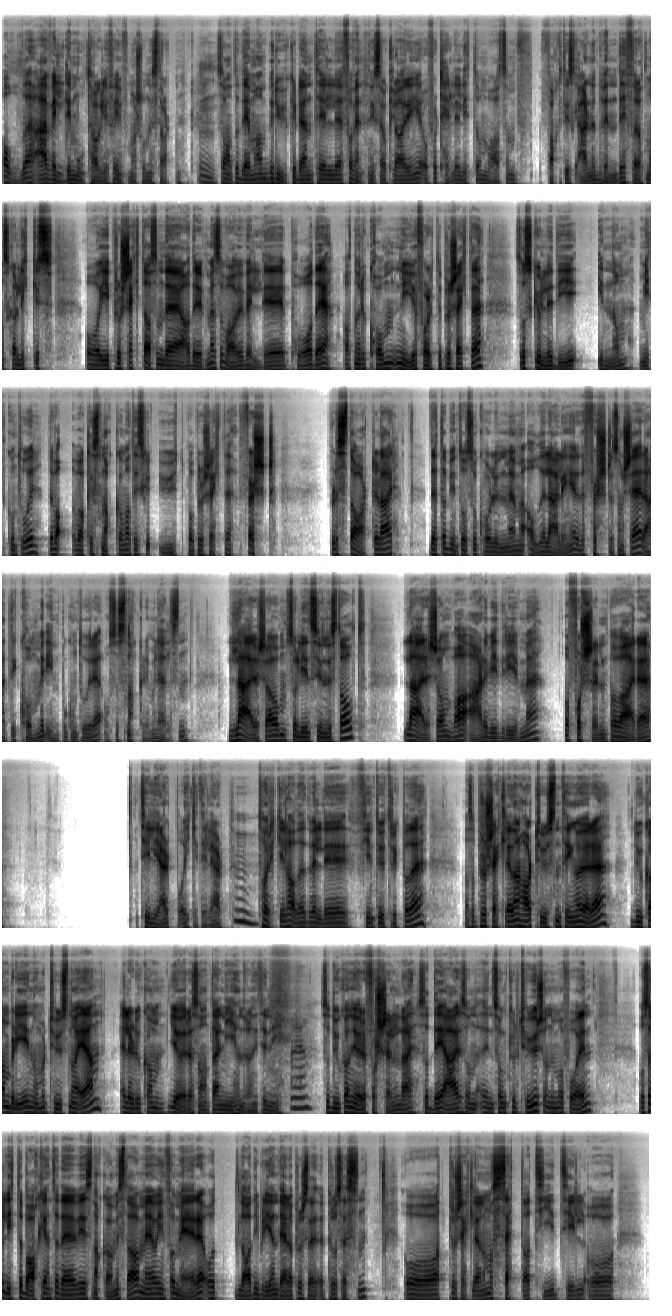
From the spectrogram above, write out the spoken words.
Alle er veldig mottagelige for informasjon i starten. Sånn at det man bruker den til forventningsavklaringer og forteller litt om hva som faktisk er nødvendig for at man skal lykkes. Og i prosjekt, da, som det jeg har drevet med, så var vi veldig på det. At når det kom nye folk til prosjektet, så skulle de innom mitt kontor. Det var, var ikke snakk om at de skulle ut på prosjektet først. For det starter der. Dette begynte også K. Lund med med alle lærlinger. Det første som skjer, er at de kommer inn på kontoret, og så snakker de med ledelsen. Lærer seg om solid synlig stolt. Lærer seg om hva er det vi driver med, og forskjellen på å være til hjelp og ikke til hjelp. Torkil hadde et veldig fint uttrykk på det. Altså Prosjektlederen har 1000 ting å gjøre. Du kan bli nummer 1001, eller du kan gjøre sånn at det er 999. Ja. Så du kan gjøre forskjellen der. Så det er sånn, en sånn kultur som du må få inn. Og så litt tilbake igjen til det vi snakka om i stad, med å informere og la de bli en del av prosessen. Og at prosjektlederne må sette av tid til å,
